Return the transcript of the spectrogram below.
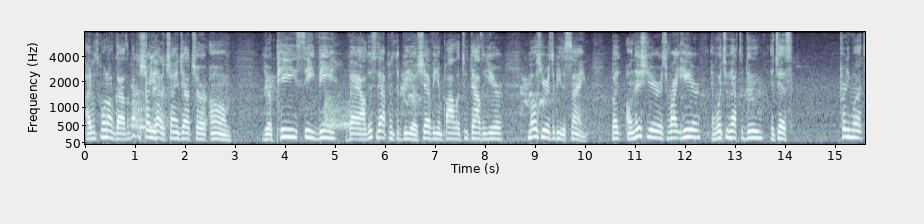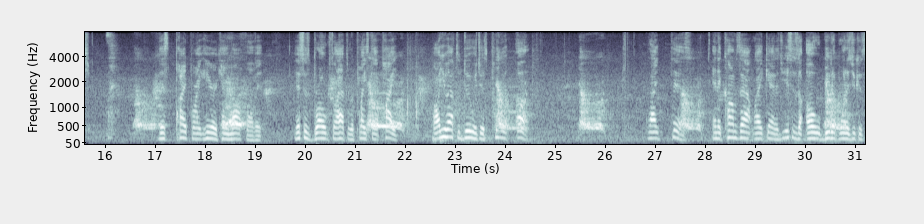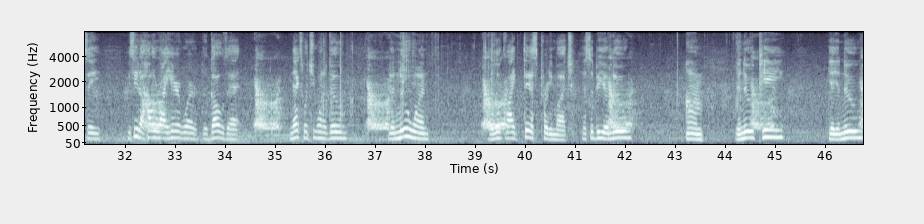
Hey, what's going on guys? I'm about to show you how to change out your um your PCV valve. This happens to be a Chevy Impala 2000 year. Most years to be the same. But on this year it's right here and what you have to do is just pretty much this pipe right here came off of it. This is broke so I have to replace that pipe. All you have to do is just pull it up like this and it comes out like that. This is an old beat up one as you can see. You see the hole right here where it goes at. Next what you want to do, your new one will look like this pretty much. This will be your new um your new P yeah your new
